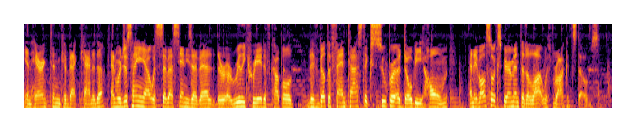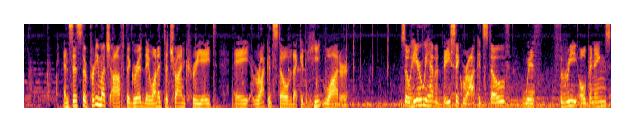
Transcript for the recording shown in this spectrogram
in Harrington, Quebec, Canada. And we're just hanging out with Sebastien and Isabelle. They're a really creative couple. They've built a fantastic super adobe home and they've also experimented a lot with rocket stoves. And since they're pretty much off the grid, they wanted to try and create a rocket stove that could heat water. So here we have a basic rocket stove with three openings.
